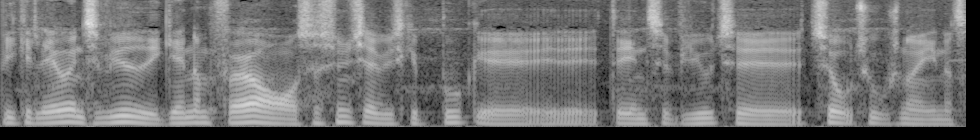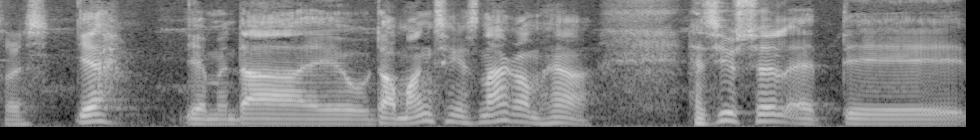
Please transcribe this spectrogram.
vi kan lave interviewet igen om 40 år, så synes jeg, at vi skal booke øh, det interview til 2061. Ja, jamen der er jo der er mange ting at snakke om her. Han siger jo selv, at øh,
